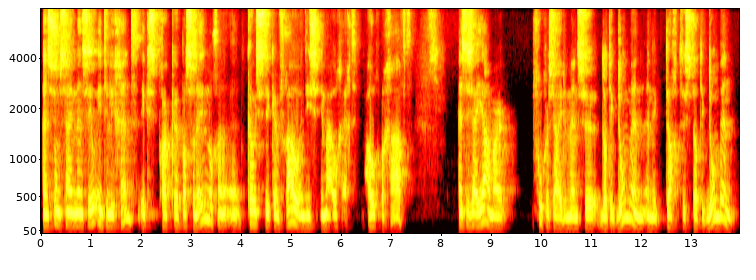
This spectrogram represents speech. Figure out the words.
En soms zijn mensen heel intelligent. Ik sprak eh, pas geleden nog een coach, ik een vrouw en die is in mijn ogen echt hoogbegaafd. En ze zei, ja, maar vroeger zeiden mensen dat ik dom ben. En ik dacht dus dat ik dom ben.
